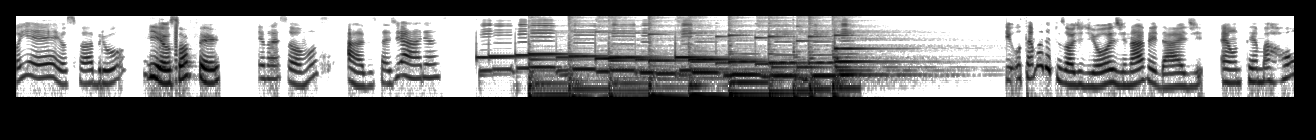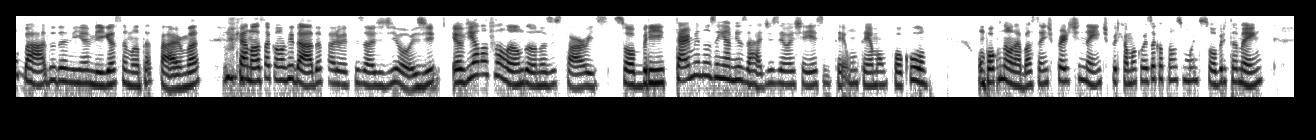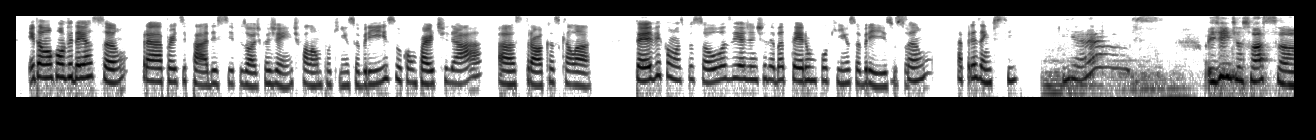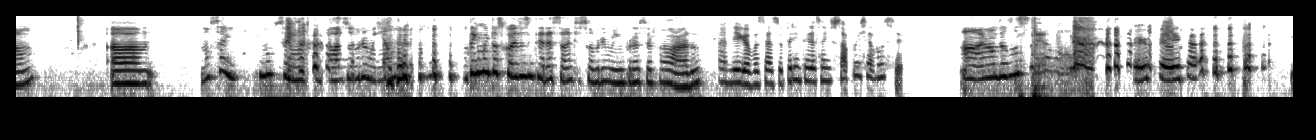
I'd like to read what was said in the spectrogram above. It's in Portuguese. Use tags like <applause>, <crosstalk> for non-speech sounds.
Oiê, eu sou a Bru. E eu sou a Fer. E nós somos as estagiárias. E o tema do episódio de hoje, na verdade, é um tema roubado da minha amiga Samantha Parma, que é a <laughs> nossa convidada para o episódio de hoje. Eu vi ela falando nos stories sobre términos em amizades e eu achei esse um tema um pouco um pouco não, né? Bastante pertinente, porque é uma coisa que eu penso muito sobre também. Então eu convidei a Sam para participar desse episódio com a gente, falar um pouquinho sobre isso, compartilhar as trocas que ela teve com as pessoas e a gente debater um pouquinho sobre isso. Sam, apresente-se. Yes! Oi, gente, eu sou a Sam. Um, não sei, não sei muito o que falar sobre mim. <laughs> Tem muitas coisas interessantes sobre mim para ser falado. Amiga, você é super interessante só por ser você. Ai, meu Deus do céu. <laughs> Perfeita.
